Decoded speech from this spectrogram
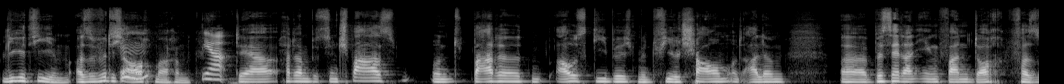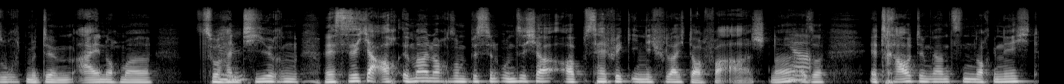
legitim. Also würde ich mhm. auch machen. Ja. Der hat ein bisschen Spaß und badet ausgiebig mit viel Schaum und allem, äh, bis er dann irgendwann doch versucht, mit dem Ei nochmal zu mhm. hantieren. er ist sich ja auch immer noch so ein bisschen unsicher, ob Cedric ihn nicht vielleicht doch verarscht. Ne? Ja. Also er traut dem Ganzen noch nicht.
